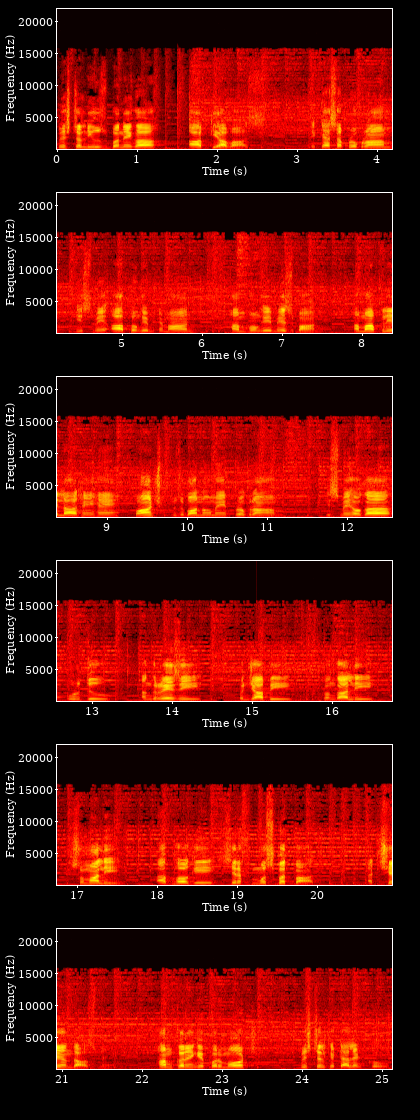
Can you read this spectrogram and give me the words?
Bristol news बनेगा आपकी आवाज़। एक ऐसा प्रोग्राम जिसमें आप होंगे मेहमान, हम होंगे मेज़बान। हम आपके लिए ला रहे हैं पाँच ज़ुबानों में प्रोग्राम। इसमें होगा उर्दू, अंग्रेज़ी, पंजाबी, बंगाली शुमाली अब होगी सिर्फ़ मुस्बत बात, अच्छे अंदाज में। हम करेंगे प्रमोट ब्रिस्टल के टैलेंट को।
